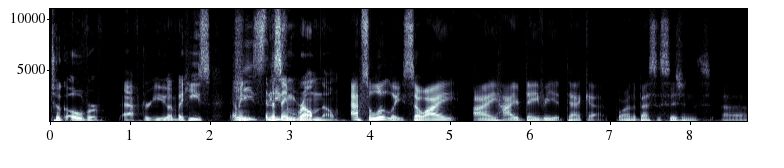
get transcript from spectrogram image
took over after you, but he's I mean He's- in the he's- same realm though. Absolutely. So I I hired Davey at Decca. One of the best decisions uh,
